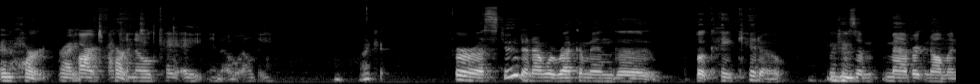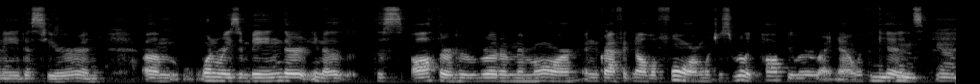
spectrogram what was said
And heart, right? Heart by Heart. Kanold K A N O L D. I like it. For a student, I would recommend the book Hey Kiddo, which Mhm. is a Maverick nominee this year. And um, one reason being, there, you know, this author who wrote a memoir in graphic novel form, which is really popular right now with the Mhm. kids, Yeah.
